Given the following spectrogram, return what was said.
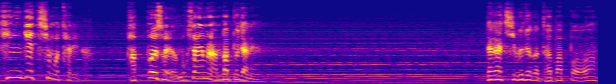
핑계치 못하리라. 바빠서요. 목사님은 안 바쁘잖아요. 내가 집에들보다 더 바빠.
